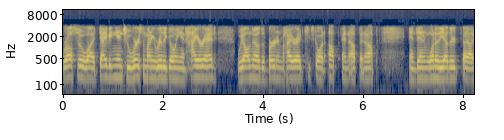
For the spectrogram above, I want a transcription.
We're also uh, diving into where's the money really going in higher ed. We all know the burden of higher ed keeps going up and up and up. And then one of the other uh,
